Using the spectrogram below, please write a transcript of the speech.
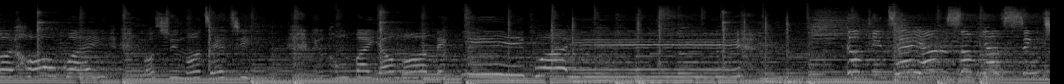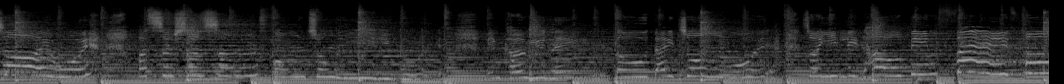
再可贵，我说我这次要痛快有我的衣柜。今天且忍心一声再会，不需伤心风中意會，勉强与你到底终会在热烈後變飛灰。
